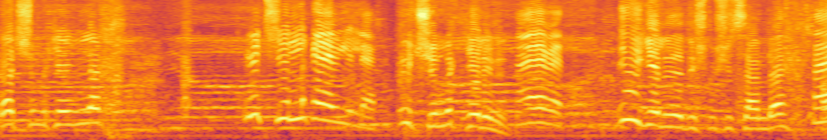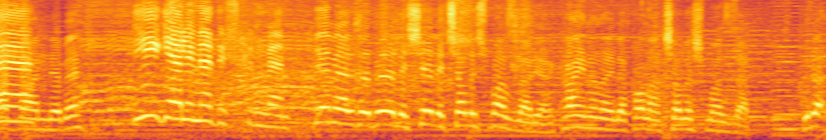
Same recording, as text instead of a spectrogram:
Kaç yıllık evliler? 3 yıllık evliler. 3 yıllık gelinin. Evet. İyi geline düşmüşsün sen be. Abla anne be. İyi geline düştüm ben. Genelde böyle şeyle çalışmazlar yani. Kaynanayla falan çalışmazlar. Bıra...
